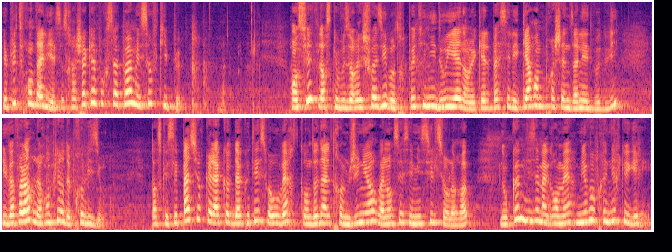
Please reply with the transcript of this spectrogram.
et plus de frontaliers. Ce sera chacun pour sa pomme et sauf qui peut. Ensuite, lorsque vous aurez choisi votre petit nid douillet dans lequel passer les 40 prochaines années de votre vie, il va falloir le remplir de provisions. Parce que c'est pas sûr que la COP d'à côté soit ouverte quand Donald Trump Jr. va lancer ses missiles sur l'Europe. Donc, comme disait ma grand-mère, mieux vaut prévenir que guérir.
